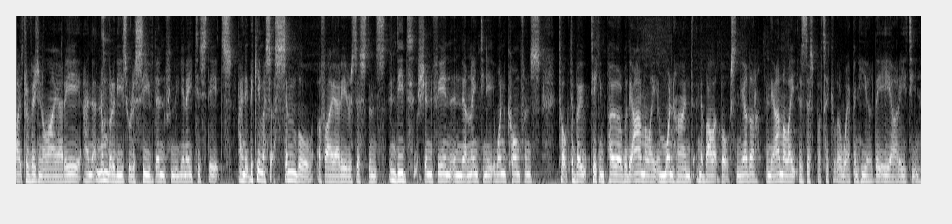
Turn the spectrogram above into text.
by Provisional IRA, and a number of these were received in from the United States. And it became a sort of symbol of IRA resistance. Indeed, Sinn Féin in their 1981 conference talked about taking power with the Armalite in one hand and the ballot box in the other. And the Armalite is this particular weapon here, the AR 18.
